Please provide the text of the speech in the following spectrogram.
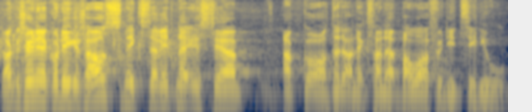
Danke schön, Herr Kollege Schaus. Nächster Redner ist der Abg. Alexander Bauer für die CDU.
